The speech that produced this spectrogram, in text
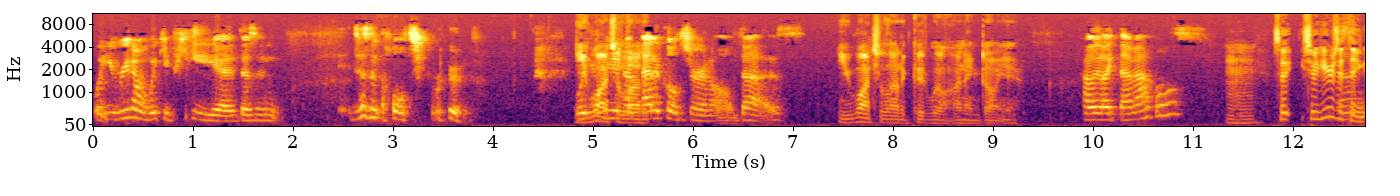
What you read on Wikipedia doesn't it doesn't hold true. You what watch you a read in a lot of medical journal does. you watch a lot of Goodwill Hunting, don't you? How do you like them apples? Hmm So so here's the thing.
